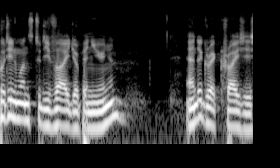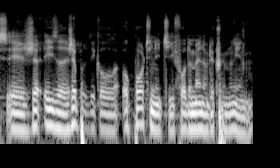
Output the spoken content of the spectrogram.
Putin wants to divide the European Union, and the Greek crisis is, ge- is a geopolitical opportunity for the men of the Kremlin.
